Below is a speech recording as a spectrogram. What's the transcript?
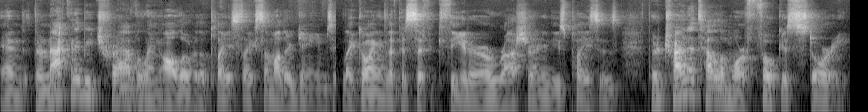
And they're not going to be traveling all over the place like some other games, like going into the Pacific Theater or Russia or any of these places. They're trying to tell a more focused story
